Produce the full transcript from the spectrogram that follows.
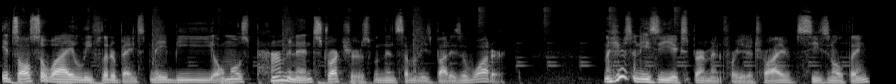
It's also why leaf litter banks may be almost permanent structures within some of these bodies of water. Now, here's an easy experiment for you to try, seasonal thing.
